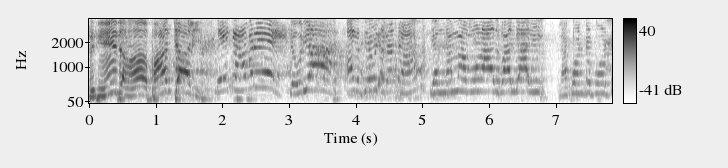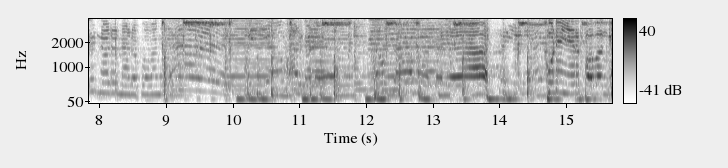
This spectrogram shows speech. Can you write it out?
நீதா பாஞ்சாலி. அவரு? தேவடியா? அந்த தேவடியா தாண்டா எங்க அம்மா மூணாவது பாஞ்சாலி. நான் கொண்ட போட்டு நட நடப்பவங்க குடியிருப்பவங்க.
